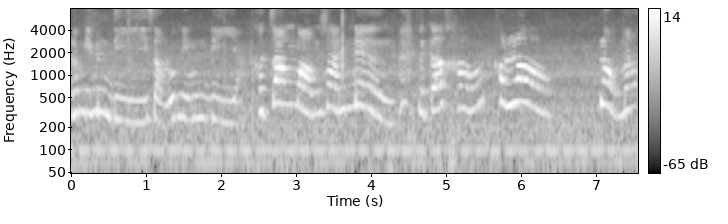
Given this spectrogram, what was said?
รูปนี้มันดีสองรูปนี้มันดีอะเขาจ้องมองฉันหนึ่ง แล้วก็เขาเขาหลอหล่อมาก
